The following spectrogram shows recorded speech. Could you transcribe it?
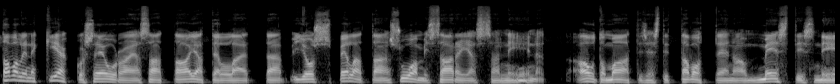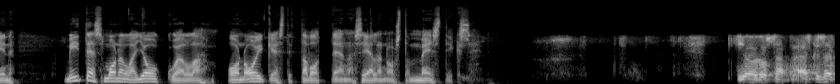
tavallinen kiekkoseuraaja saattaa ajatella, että jos pelataan Suomi-sarjassa, niin automaattisesti tavoitteena on mestis, niin miten monella joukkueella on oikeasti tavoitteena siellä nousta mestikseen? Joo, tuossa äskeisen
